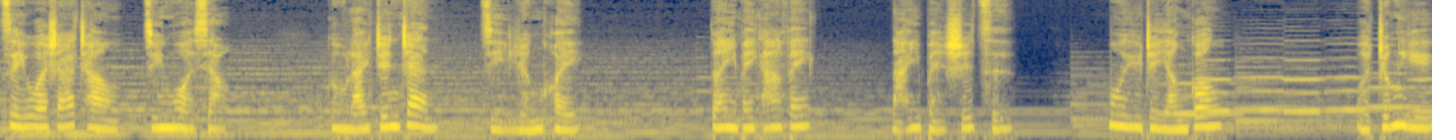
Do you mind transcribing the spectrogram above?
醉卧沙场君莫笑，古来征战几人回。端一杯咖啡，拿一本诗词，沐浴着阳光。我终于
